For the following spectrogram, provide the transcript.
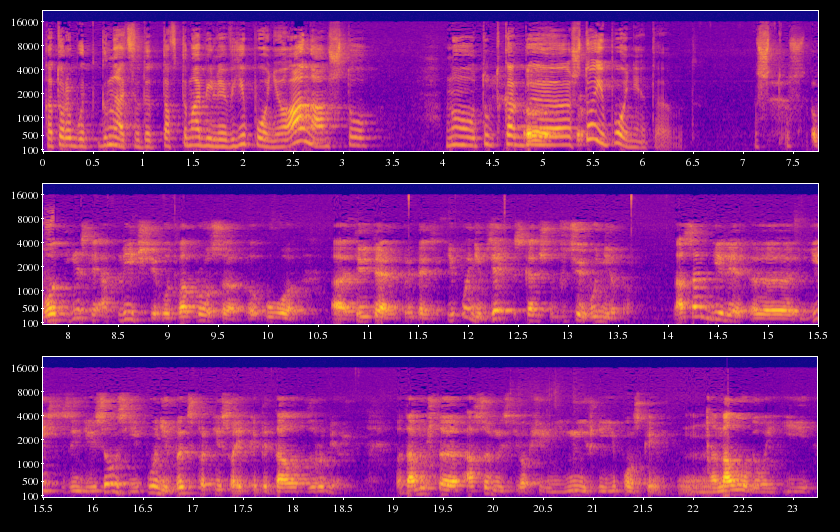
который будет гнать вот этот автомобиль в Японию, а нам что? Ну, тут как бы, а, что Япония-то? Что? Вот если отвлечься от вопроса о территориальных претензиях Японии, взять и сказать, что все, его нет. На самом деле э, есть заинтересованность Японии в экспорте своих капиталов за рубеж. Потому что особенности вообще нынешней японской налоговой и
